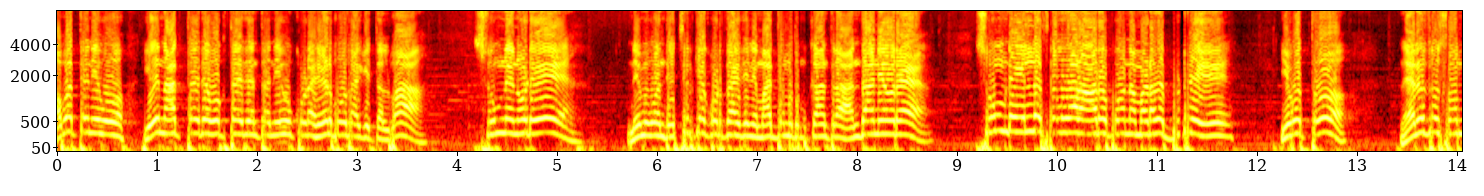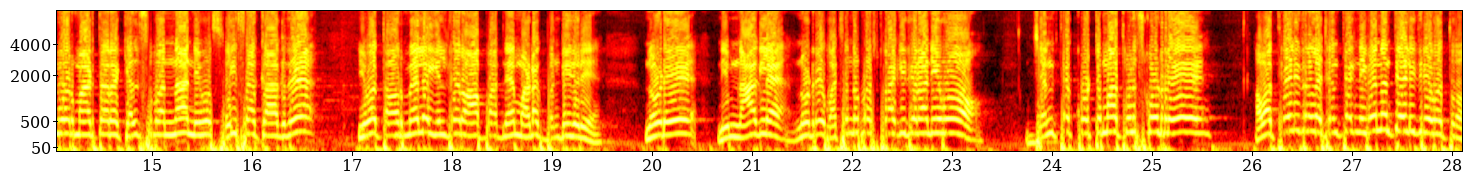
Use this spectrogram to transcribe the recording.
ಅವತ್ತೇ ನೀವು ಏನಾಗ್ತಾ ಇದೆ, ಹೋಗ್ತಾ ಇದೆ ಅಂತ ನೀವು ಕೂಡ ಹೇಳ್ಬೋದಾಗಿತ್ತಲ್ವಾ? ಸುಮ್ಮನೆ ನೋಡಿ ನಿಮಗೊಂದು ಎಚ್ಚರಿಕೆ ಕೊಡ್ತಾ ಇದ್ದೀನಿ ಮಾಧ್ಯಮದ ಮುಖಾಂತರ. ಅಂದಾನಿಯವರೇ ಸುಮ್ಮನೆ ಇಲ್ಲ ಸಲುವಾರ ಆರೋಪವನ್ನು ಮಾಡೋದೇ ಬಿಡ್ರಿ. ಇವತ್ತು ನರೇಂದ್ರ ಸ್ವಾಮಿಯವ್ರು ಮಾಡ್ತಾ ಇರೋ ಕೆಲಸವನ್ನು ನೀವು ಸಹಿಸೋಕ್ಕಾಗದೆ ಇವತ್ತು ಅವ್ರ ಮೇಲೆ ಇಲ್ದೇ ಇರೋ ಆಪಾದನೆ ಮಾಡೋಕ್ಕೆ ಬಂದಿದ್ದೀರಿ. ನೋಡಿ ನಿಮ್ಮನ್ನಾಗಲೇ ನೋಡ್ರಿ ವಚನಭ್ರಷ್ಟರಾಗಿದ್ದೀರಾ ನೀವು? ಜನತೆ ಕೊಟ್ಟು ಮಾತು ಉಳಿಸ್ಕೊಡ್ರಿ. ಅವತ್ತು ಹೇಳಿದ್ರಲ್ಲ ಜನತೆಗೆ ನೀವೇನಂತ ಹೇಳಿದ್ರಿ ಇವತ್ತು?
